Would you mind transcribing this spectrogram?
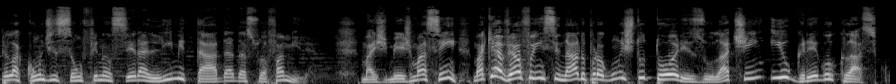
pela condição financeira limitada da sua família. Mas mesmo assim, Maquiavel foi ensinado por alguns tutores o latim e o grego clássico.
